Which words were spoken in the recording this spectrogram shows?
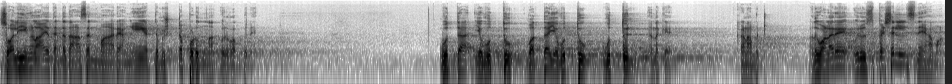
സ്വാലിഹീങ്ങളായ തന്റെ ദാസന്മാരെ അങ്ങേയറ്റം ഇഷ്ടപ്പെടുന്ന ഒരു റബ്ബിനെ. വുദ്ദ യവുദ്ദു വദ്ദ യവുദ്ദു വുദ്ദുൻ എന്നൊക്കെ കാണാൻ പറ്റും. അത് വളരെ ഒരു സ്പെഷ്യൽ സ്നേഹമാണ്.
